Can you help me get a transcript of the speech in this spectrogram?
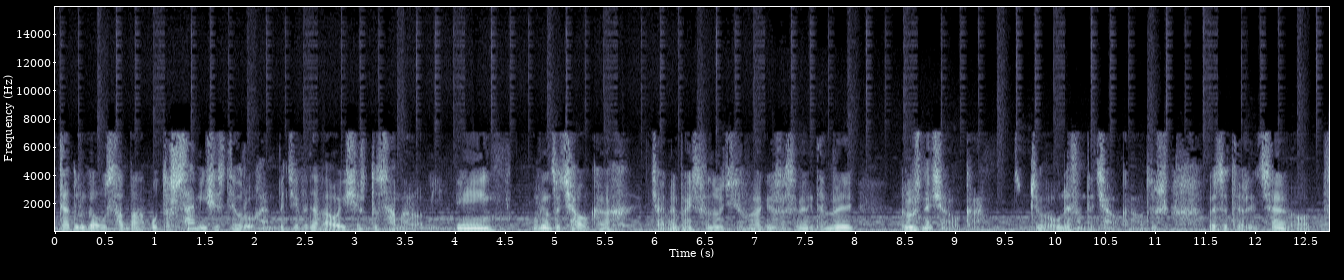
i ta druga osoba utożsami się z tym ruchem. Będzie wydawało jej się, że to sama robi. I mówiąc o ciałkach, chciałbym Państwu zwrócić uwagę, że są jak gdyby różne ciałka. Czym w ogóle są te ciałka? Otóż w ezoteryce od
